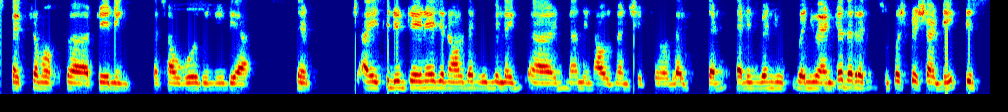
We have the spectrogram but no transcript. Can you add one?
spectrum of uh, training. That's how it goes in India. That ICD drainage and all that will be like uh, done in housemanship. So like that that is when you when you enter the super specialty, is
